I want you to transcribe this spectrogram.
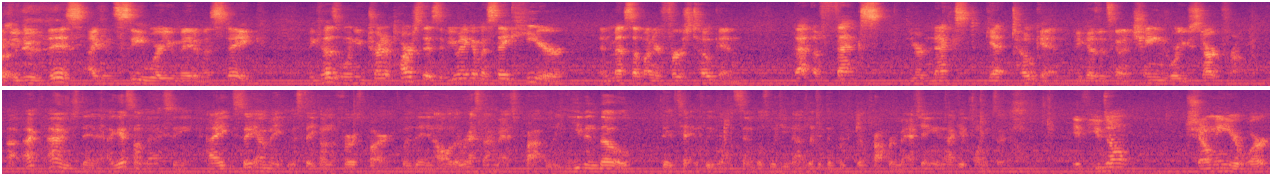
if you do this, I can see where you made a mistake. Because when you try to parse this, if you make a mistake here and mess up on your first token, that affects your next get token because it's going to change where you start from. I, I understand that. I guess I'm asking. I say I make a mistake on the first part, but then all the rest I matched properly, even though they're technically wrong symbols. Would you not look at the, the proper matching and not get points? If you don't show me your work.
